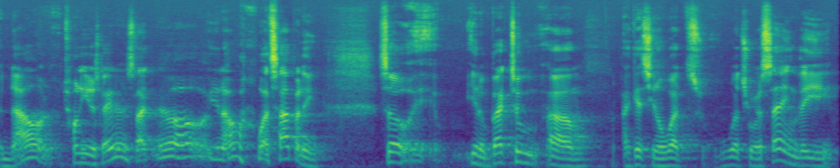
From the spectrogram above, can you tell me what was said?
And now, 20 years later, it's like, oh, you know, what's happening? So, you know, back to, um, I guess, you know, what, what you were saying, the,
